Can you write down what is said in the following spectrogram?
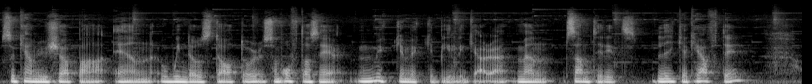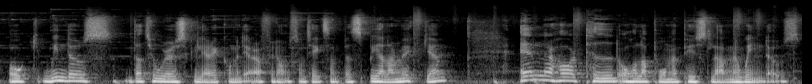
så kan du köpa en Windows-dator som oftast är mycket, mycket billigare men samtidigt lika kraftig. Och Windows-datorer skulle jag rekommendera för de som till exempel spelar mycket eller har tid att hålla på med pyssla med Windows.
